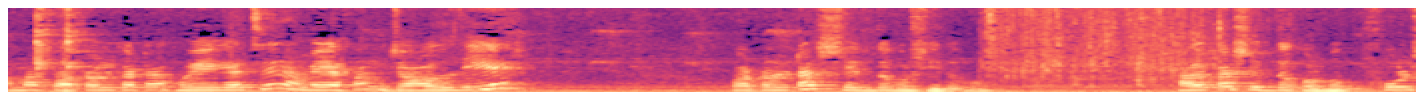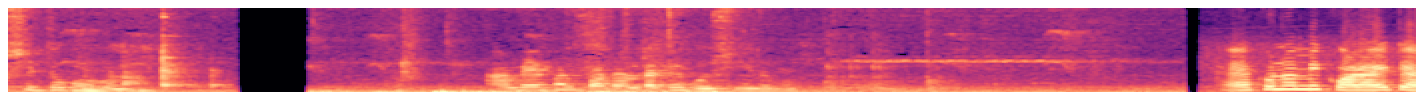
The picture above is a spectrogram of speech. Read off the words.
আমার পটল কাটা হয়ে গেছে। আমি এখন জল দিয়ে পটলটা সেদ্ধ বসিয়ে দেবো। হালকা সিদ্ধ করব ফুল সিদ্ধ করব না। আমি এখন পটলটাকে বসিয়ে দেবো। এখন আমি কড়াইটা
